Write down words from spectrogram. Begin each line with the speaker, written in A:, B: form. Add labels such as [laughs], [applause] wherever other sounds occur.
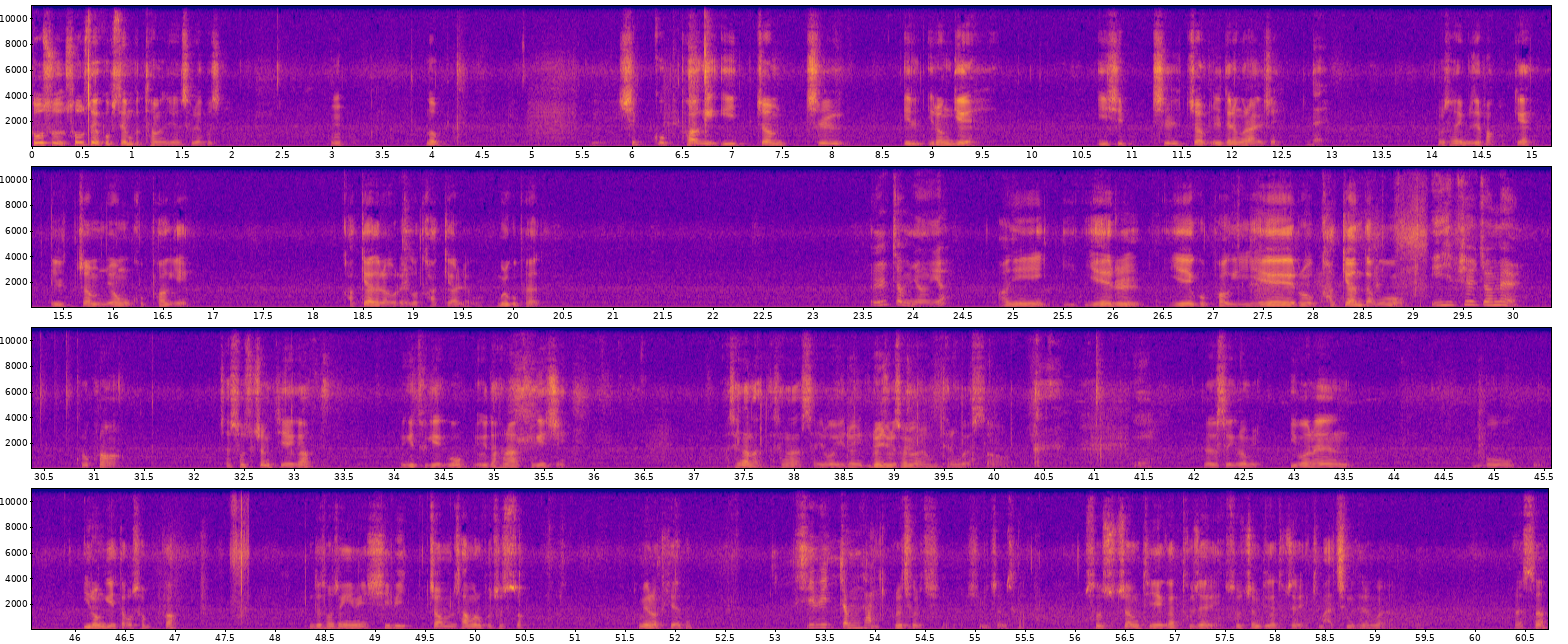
A: 소수 소수의 곱셈부터 한번 연습을 해보자. 응. 너10 곱하기 2.71 이런 게 27.1 되는 걸 알지?
B: 네.
A: 그럼 선생님 문제 바꿀게. 1.0 곱하기 같게 하려고 그래. 이거 같게 하려고. 뭘 곱해야 돼?
B: 1.0이요?
A: 아니 이- 얘를 얘 곱하기 얘로 같게 한다고.
B: 27.1.
A: 그렇구나. 자 소수점 뒤에가 여기 두 개고 여기도 하나 두 개지. 아, 생각났다 생각났어. 이거 이런 이런 식으로 설명하면 되는 거였어. [laughs]
B: 예.
A: 그래서 그럼 이번엔 뭐 이런 게 있다고 쳐볼까? 근데 선생님이 12.3으로 고쳤어. 그러면 어떻게 해야 돼?
B: 12.3.
A: 그렇지 그렇지. 12.4 소수점 뒤에가 두 자리 소수점 뒤가 두 자리 이렇게 맞추면 되는 거야. 알았어?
